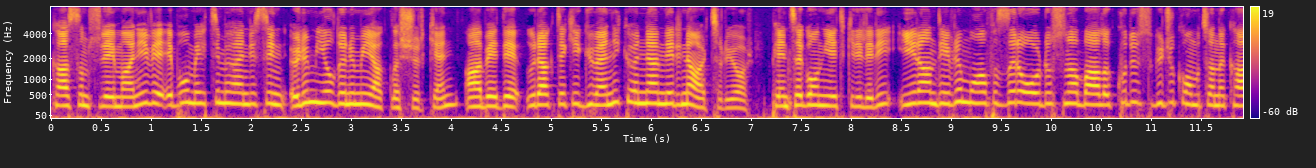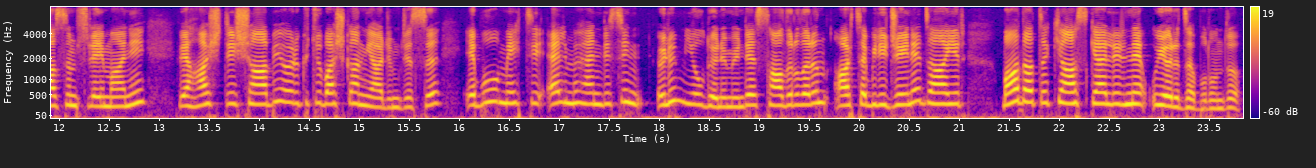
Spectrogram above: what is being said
Kasım Süleymani ve Ebu Mehdi Mühendis'in ölüm yıl dönümü yaklaşırken ABD Irak'taki güvenlik önlemlerini artırıyor. Pentagon yetkilileri İran Devrim Muhafızları Ordusu'na bağlı Kudüs Gücü Komutanı Kasım Süleymani ve Haçlı Şabi Örgütü Başkan Yardımcısı Ebu Mehdi El Mühendis'in ölüm yıl dönümünde saldırıların artabileceğine dair Bağdat'taki askerlerine uyarıda bulundu.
